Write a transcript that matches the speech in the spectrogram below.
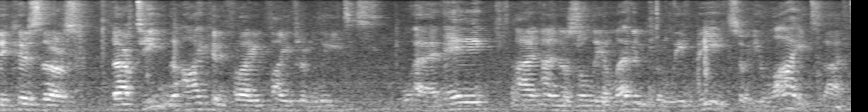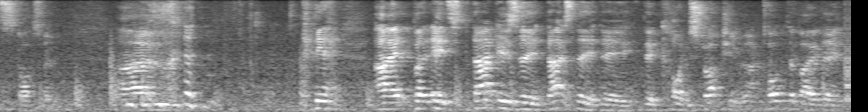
because there's 13 that I can find, from lead uh, A and, and, there's only 11 from lead B. So he lied, to that Scotsman. Um, yeah, I, but it's that is the that's the, the, the construction. I talked about the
